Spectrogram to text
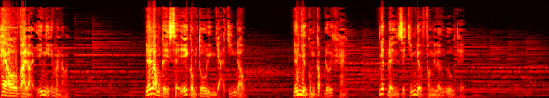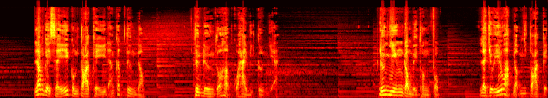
Theo vài loại ý nghĩa mà nói, nếu Long kỵ sĩ cùng tu luyện giả chiến đấu, nếu như cùng cấp đối kháng, nhất định sẽ chiếm được phần lớn ưu thế. Long kỵ sĩ cùng tòa kỵ đẳng cấp tương đồng, tương đương tổ hợp của hai vị cường giả. Đương nhiên rồng bị thuần phục là chủ yếu hoạt động như tòa kỵ,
